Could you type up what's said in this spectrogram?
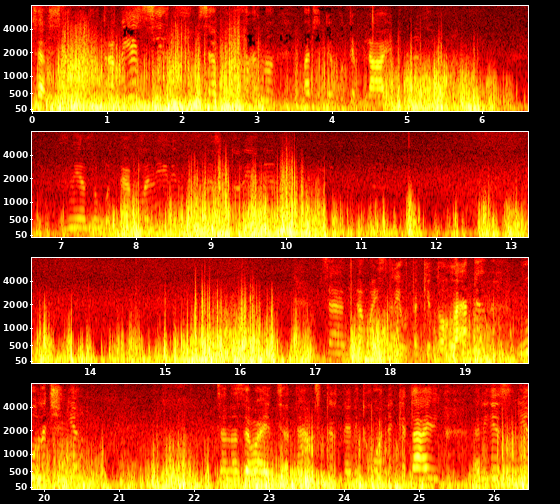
це все в травиці, все погано. Бачите, утепляють знизу утеплений, він буде затурений. Це для майстрів такі туалети вуличні. Це називається демстер, де відходи кидають різні.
